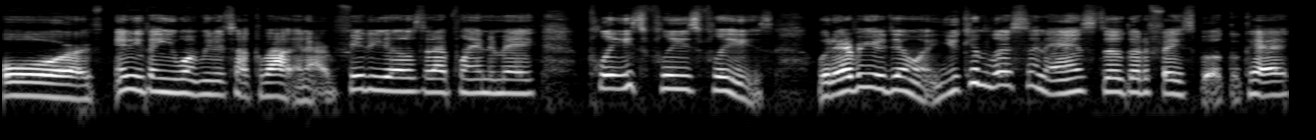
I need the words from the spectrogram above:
or if anything you want me to talk about in our videos that I plan to make, please, please, please, whatever you're doing, you can listen and still go to Facebook, okay?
